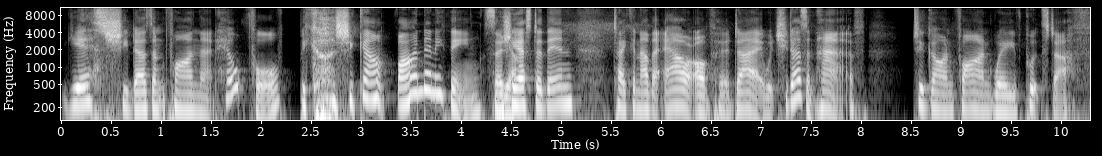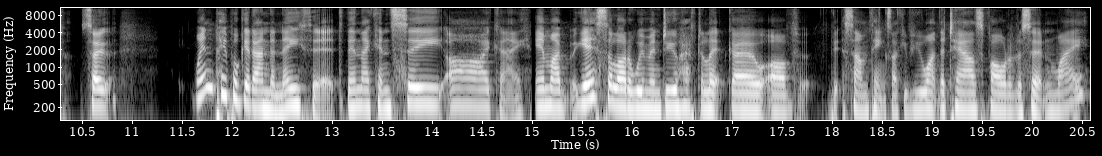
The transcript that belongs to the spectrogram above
yes she doesn't find that helpful because she can't find anything so she has to then take another hour of her day which she doesn't have to go and find where you've put stuff so when people get underneath it, then they can see, oh, okay. Am I? Yes, a lot of women do have to let go of some things. Like if you want the towels folded a certain way,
